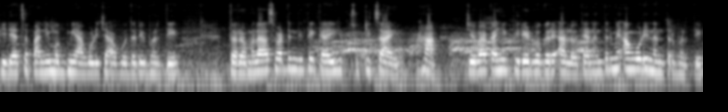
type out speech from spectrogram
पिण्याचं पाणी मग मी आंघोळीच्या अगोदरही भरते. तर मला असं वाटतं तिथे काही चुकीचं आहे. हां जेव्हा काही पिरियड वगैरे आलं त्यानंतर मी आंघोळीनंतर भरते.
